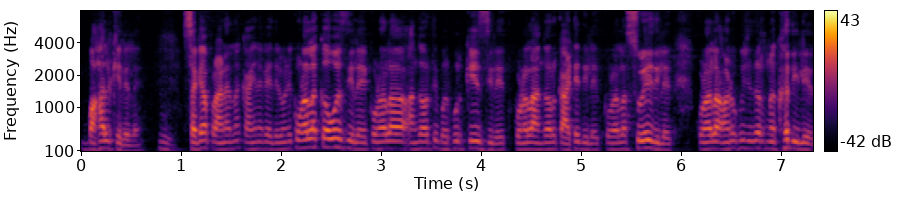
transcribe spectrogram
बहाल केलेलं आहे. सगळ्या प्राण्यांना काही ना काहीतरी म्हणजे कोणाला कवच दिले कोणाला अंगावरती भरपूर केस दिलेत कोणाला अंगावर काटे दिलेत कोणाला सुळे दिलेत कोणाला अणुकुची जर नखं दिलेत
